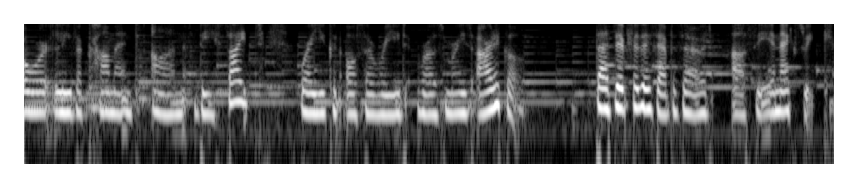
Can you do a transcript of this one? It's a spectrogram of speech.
or leave a comment on the site where you can also read Rosemary's article. That's it for this episode. I'll see you next week.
